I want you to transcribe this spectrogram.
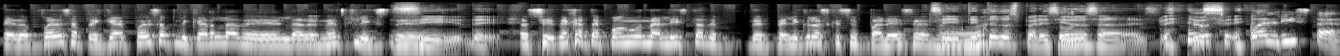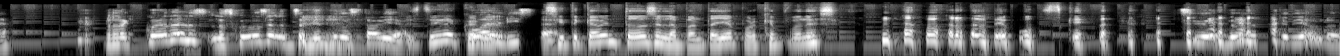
Pero puedes aplicar, puedes aplicar la de la de Netflix. sí, de. Sí, déjate, pongo una lista de, de películas que se parecen. Sí, títulos parecidos a. ¿Cuál lista? Recuerda los, los, juegos de lanzamiento de Stadia. Estoy de acuerdo. ¿Cuál lista? Si te caben todos en la pantalla, ¿por qué pones una barra de búsqueda? Sí, no, qué diablo.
